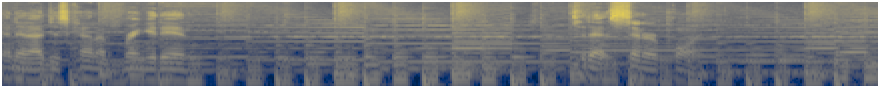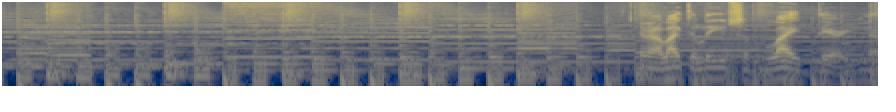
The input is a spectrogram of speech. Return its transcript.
and then I just kind of bring it in that center point. And I like to leave some light there, you know.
